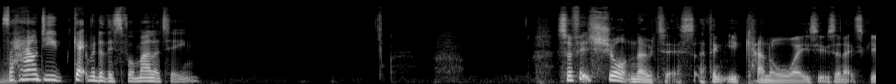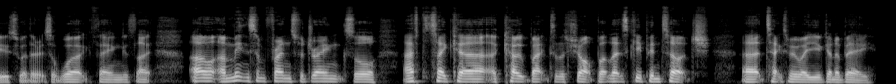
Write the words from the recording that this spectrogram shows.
So, hmm. how do you get rid of this formality? So if it's short notice, I think you can always use an excuse, whether it's a work thing. It's like, oh, I'm meeting some friends for drinks, or I have to take a, a coat back to the shop, but let's keep in touch. Uh, text me where you're going to be.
